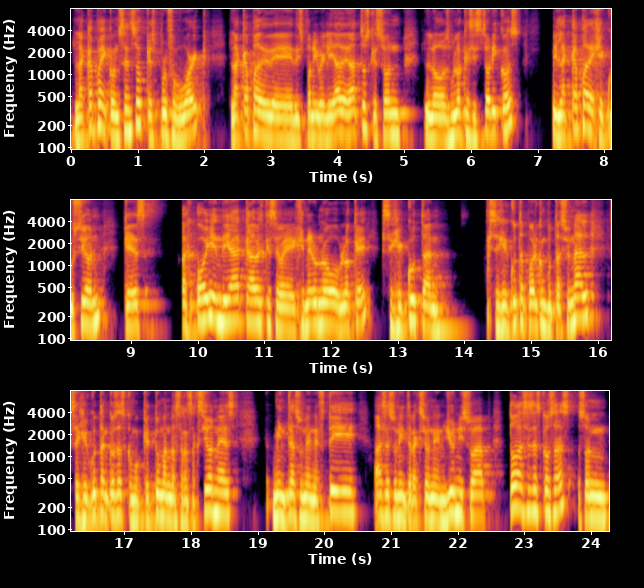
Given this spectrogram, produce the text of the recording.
La capa de consenso, que es Proof of Work, la capa de, disponibilidad de datos, que son los bloques históricos, y la capa de ejecución, que es ah, hoy en día, cada vez que se genera un nuevo bloque, se ejecutan. Se ejecuta poder computacional, se ejecutan cosas como que tú mandas transacciones, mintas un NFT, haces una interacción en Uniswap, todas esas cosas son,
